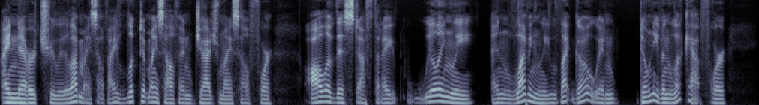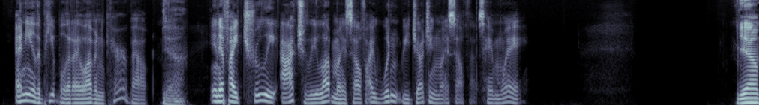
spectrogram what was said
I never truly loved myself. I looked at myself and judged myself for all of this stuff that I willingly and lovingly let go and don't even look at for any of the people that I love and care about. Yeah. And if I truly actually love myself, I wouldn't be judging myself that same way. Yeah.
